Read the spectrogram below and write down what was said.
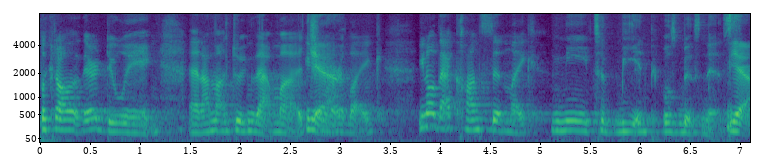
look at all that they're doing and I'm not doing that much Yeah. or like you know that constant like need to be in people's business Yeah.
